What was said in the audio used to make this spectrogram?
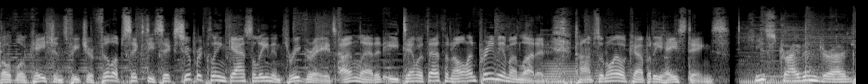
Both locations feature Phillips 66 super clean gasoline in three grades, unleaded, E10 with ethanol, and premium unleaded. Thompson Oil Company, Hastings. Keith's Drive-In Drug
